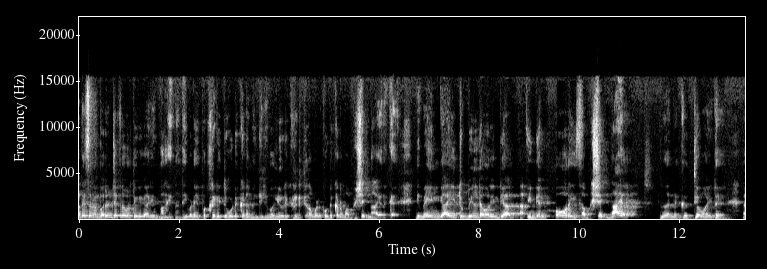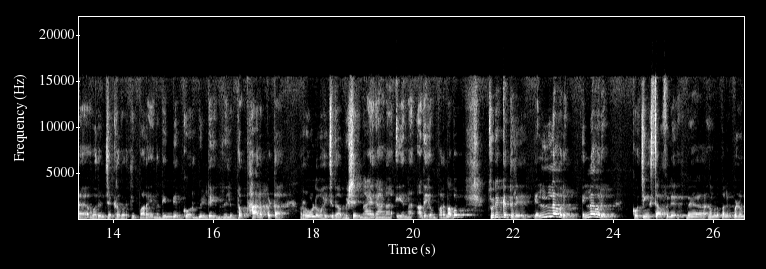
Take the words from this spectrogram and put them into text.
അതേസമയം വരുൺ ചക്രവർത്തി ഒരു കാര്യം പറയുന്നുണ്ട്. ഇവിടെ ഇപ്പോൾ ക്രെഡിറ്റ് കൊടുക്കണമെങ്കിൽ വലിയൊരു ക്രെഡിറ്റ് നമ്മൾ കൊടുക്കണം അഭിഷേക് നായർക്ക്. The main guy to build our India Indian core is Abhishek Nayar. എന്ന് തന്നെ കൃത്യമായിട്ട് വരുൺ ചക്രവർത്തി പറയുന്നുണ്ട് ഇന്ത്യൻ കോർ ബിൽഡ് ചെയ്യുന്നതിൽ പ്രധാനപ്പെട്ട റോൾ വഹിച്ചത് അഭിഷേക് നായരാണ് എന്ന് അദ്ദേഹം പറഞ്ഞു അപ്പം ചുരുക്കത്തിൽ എല്ലാവരും എല്ലാവരും കോച്ചിങ് സ്റ്റാഫിൽ നമ്മൾ പലപ്പോഴും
